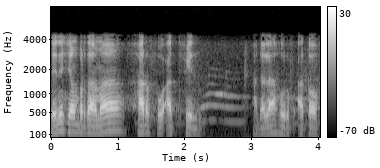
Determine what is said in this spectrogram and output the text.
Jenis yang pertama harfu atfin adalah huruf atof.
